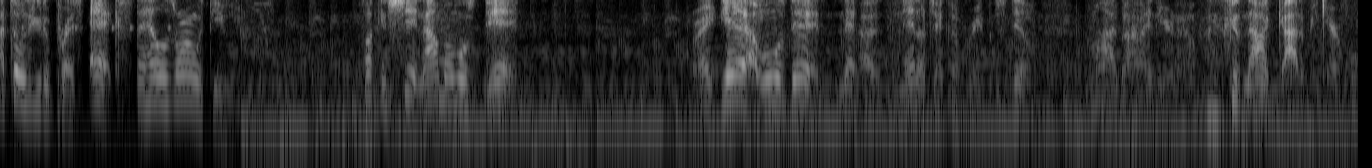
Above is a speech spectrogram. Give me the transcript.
I told you to press X. The hell is wrong with you? Fucking shit, now I'm almost dead. Right? Yeah, I'm almost dead. Na uh, nanotech upgrade, but still. I'm hide behind here now. Because now I gotta be careful.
